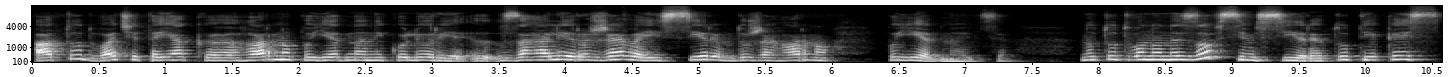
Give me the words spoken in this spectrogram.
А тут, бачите, як е, гарно поєднані кольори. Е, Взагалі рожеве із сірим дуже гарно поєднується. Ну тут воно не зовсім сіре, тут якийсь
